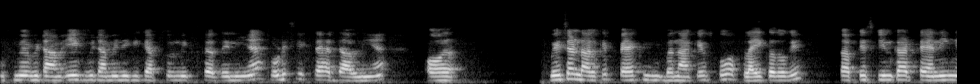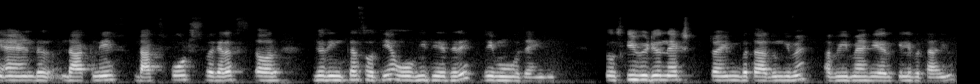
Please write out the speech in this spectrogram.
उसमें विटामिन एक विटामिन ई की कैप्सूल मिक्स कर देनी है। थोड़ी सी शहद डालनी है और बेसन डाल के पैक बना के उसको अप्लाई करोगे तो आपकी स्किन का tanning and darkness dark spots वगैरह और जो रिंकल्स होती हैं, वो भी धीरे धीरे रिमूव हो जाएँगी। तो उसकी वीडियो नेक्स्ट टाइम बता दूँगी मैं। अभी मैं हेयर के लिए बता रही हूँ।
